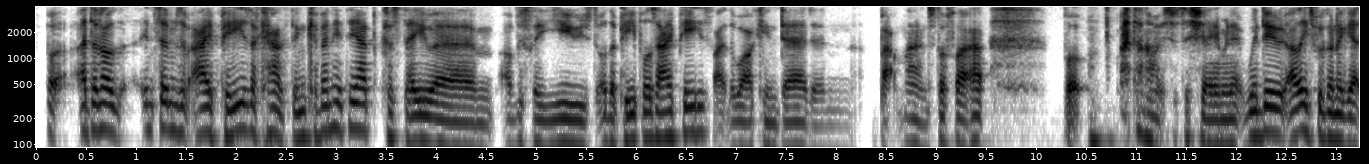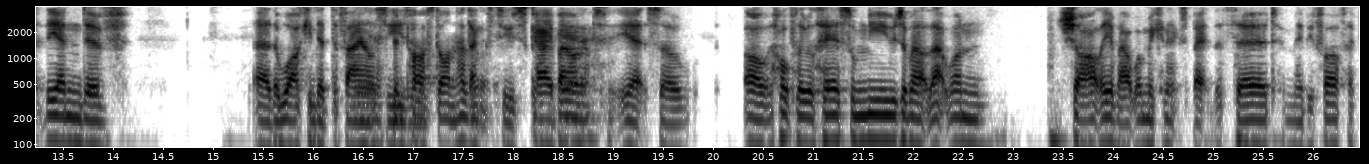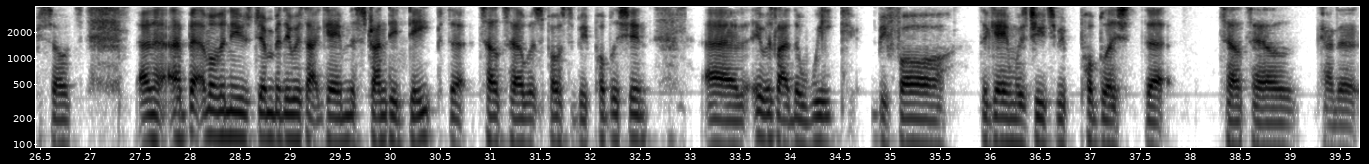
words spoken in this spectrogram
but I don't know. In terms of IPs, I can't think of any they had because they um, obviously used other people's IPs like The Walking Dead and Batman and stuff like that. But I don't know. It's just a shame in it. We do. At least we're going to get the end of uh, The Walking Dead, the final Yeah, season, passed on, hasn't thanks it? to Skybound. Yeah. so, oh, hopefully we'll hear some news about that one shortly about when we can expect the third maybe fourth episodes. And a, a bit of other news, you there was that game, The Stranded Deep, that Telltale was supposed to be publishing. Uh, it was like the week before the game was due to be published that Telltale kind of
